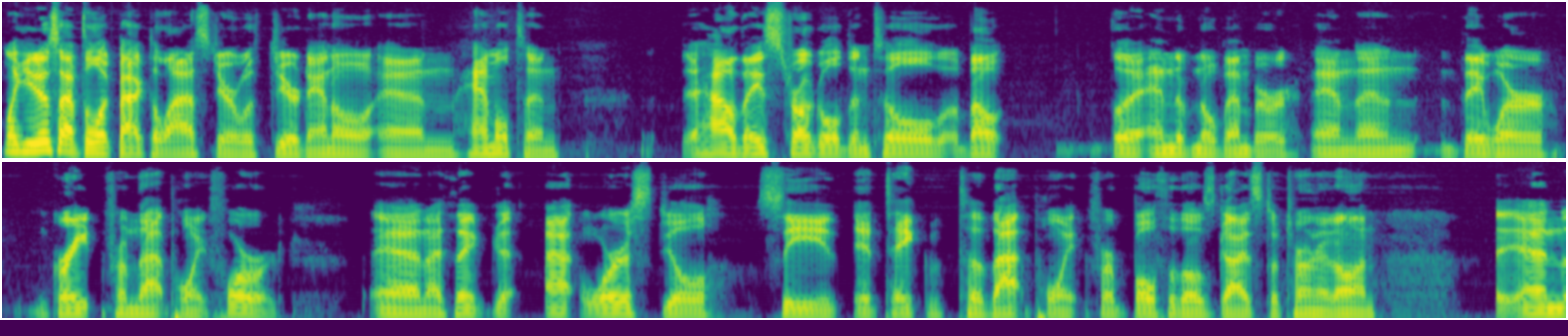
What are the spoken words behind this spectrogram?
like you just have to look back to last year with Giordano and Hamilton, how they struggled until about the end of November, and then they were great from that point forward. And I think at worst, you'll see it take to that point for both of those guys to turn it on. And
